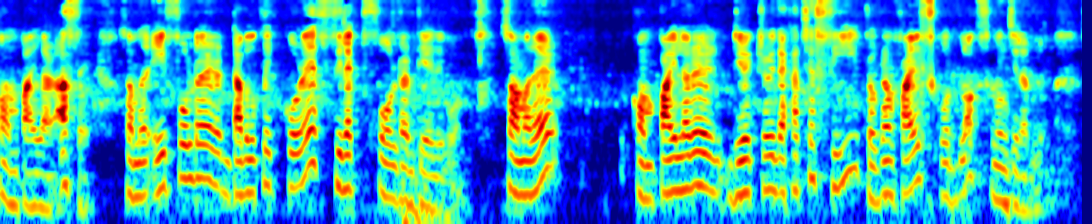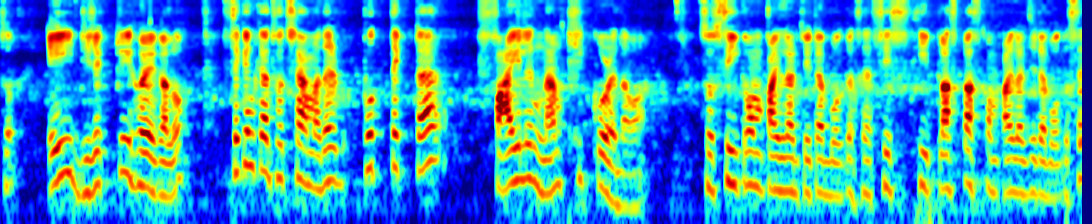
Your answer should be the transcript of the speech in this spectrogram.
কম্পাইলার আছে। সো আমাদের এই ফোল্ডারে ডাবল ক্লিক করে সিলেক্ট ফোল্ডার দিয়ে দিব। সো আমাদের কম্পাইলারের ডিরেক্টরি দেখাচ্ছে C program files code blocks মেন জি ডাব্লিউ সো এই ডিরেক্টরি হয়ে গেল। সেকেন্ড কাজ হচ্ছে আমাদের প্রত্যেকটা ফাইলের নাম ঠিক করে দেওয়া। সো সি কম্পাইলার যেটা বলতেছে C C plus plus compiler যেটা বলতেছে,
